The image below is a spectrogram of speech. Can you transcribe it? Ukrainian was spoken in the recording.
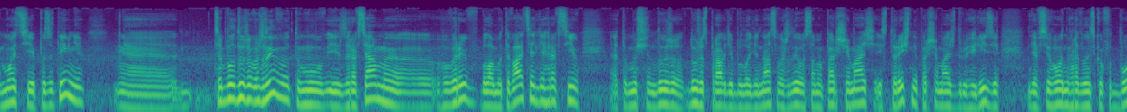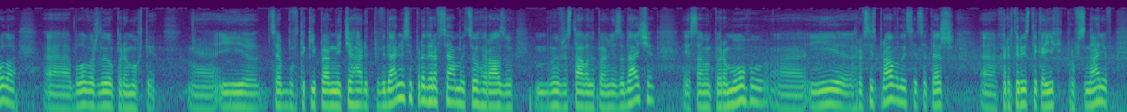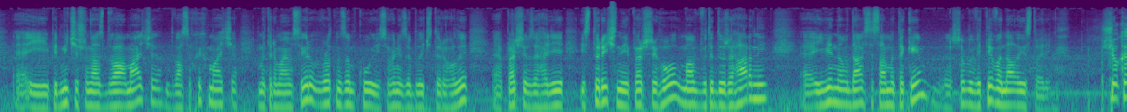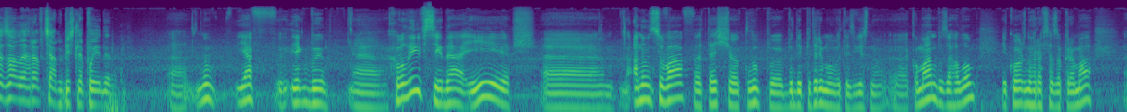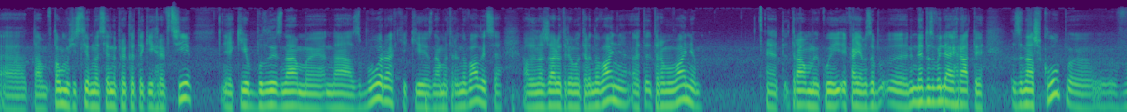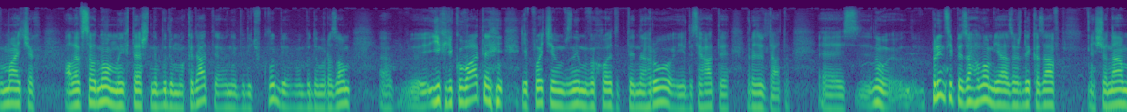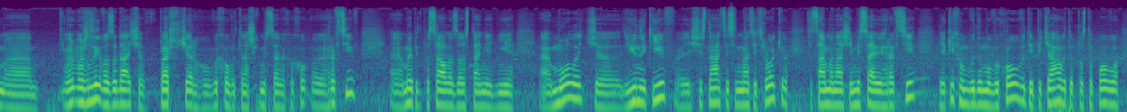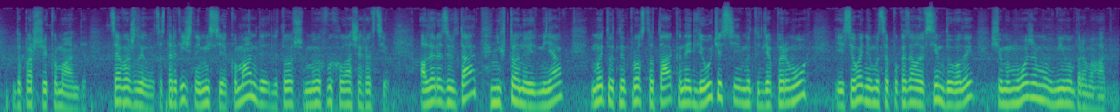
Емоції позитивні. Е, Це було дуже важливо, тому і з гравцями е, говорив, була мотивація для гравців, е, тому що дуже, дуже справді було для нас важливо саме перший матч, історичний перший матч в другій лізі для всього новоград-волинського футболу було важливо перемогти. І це був такий певний тягар відповідальності перед гравцями. Цього разу ми вже ставили певні задачі, саме перемогу. І гравці справилися. Це теж характеристика їх професіоналів. І підмічу, що у нас два матчі, два сухих матчі. Ми тримаємо свій ворот на замку і сьогодні забили чотири голи. Е, Перший взагалі історичний перший гол мав бути дуже гарний. е, І він нам вдався саме таким, щоб війти в анали історії. Що казали гравцям після поєдинку? Е, Ну, я якби е, хвалив всіх да, і е, анонсував те, що клуб буде підтримувати, звісно, е, команду загалом і кожного гравця, зокрема. Там, в тому числі в нас є, наприклад, такі гравці, які були з нами на зборах, які з нами тренувалися, але, на жаль, отримали тренування, травмування. Е, Травму, яка їм е, не дозволяє грати за наш клуб е, в матчах, але все одно ми їх теж не будемо кидати. Вони будуть в клубі. Ми будемо разом їх лікувати і потім з ними виходити на гру і досягати результату. Ну, в принципі, загалом я завжди казав, що нам. Важлива задача в першу чергу виховати наших місцевих е, гравців. Е, Ми підписали за останні дні е, молодь, юнаків е, 16-17 років. Це саме наші місцеві гравці, яких ми будемо виховувати і підтягувати поступово до першої команди. Це важливо. Це стратегічна місія команди для того, щоб ми виховали наших гравців. Але результат ніхто не відміняв. Ми тут не просто так, не для участі, ми тут для перемог. І сьогодні ми це показали всім, довели, що ми можемо вміємо перемагати.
